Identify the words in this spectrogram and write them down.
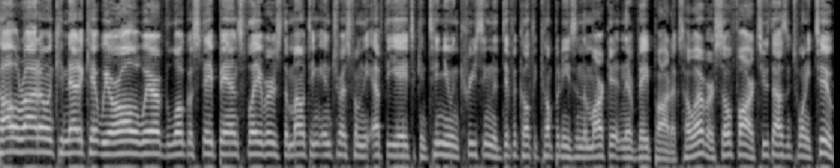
Colorado and Connecticut, we are all aware of the local state bans flavors, the mounting interest from the FDA to continue increasing the difficulty companies in the market and their vape products. However, so far, 2022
